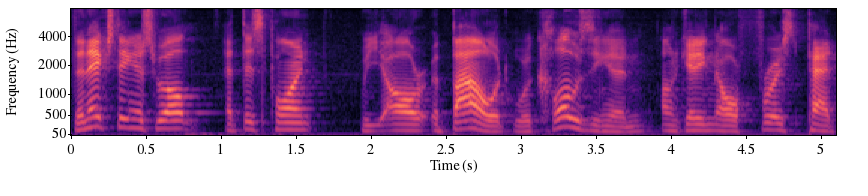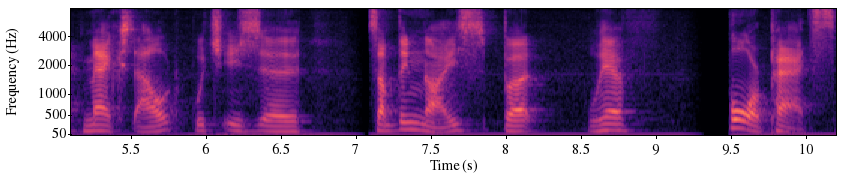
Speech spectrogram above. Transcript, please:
the next thing as well, at this point, we are about, we're closing in on getting our first pet maxed out, which is uh, something nice, but we have four pets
